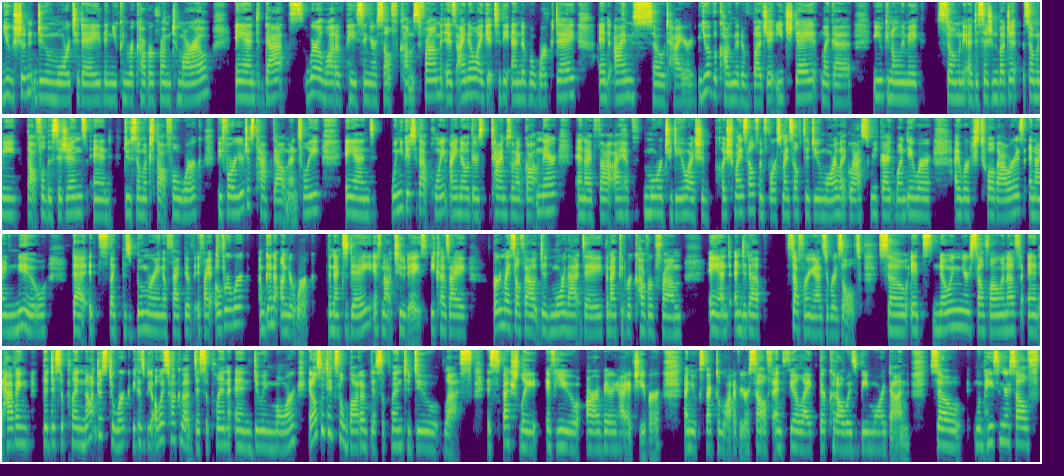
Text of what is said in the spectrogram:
you shouldn't do more today than you can recover from tomorrow. And that's where a lot of pacing yourself comes from is I know I get to the end of a workday and I'm so tired. You have a cognitive budget each day, like a, you can only make so many, a decision budget, so many thoughtful decisions and do so much thoughtful work before you're just tapped out mentally. And when you get to that point, I know there's times when I've gotten there and I've thought I have more to do. I should push myself and force myself to do more. Like last week, I had one day where I worked 12 hours and I knew that it's like this boomerang effect of if I overwork, I'm going to underwork the next day, if not two days, because I burned myself out, did more that day than I could recover from and ended up suffering as a result. So it's knowing yourself well enough and having the discipline, not just to work, because we always talk about discipline and doing more. It also takes a lot of discipline to do less, especially if you are a very high achiever and you expect a lot of yourself and feel like there could always be more done. So when pacing yourself,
